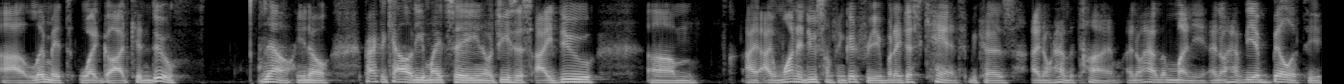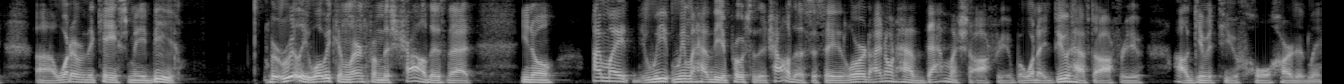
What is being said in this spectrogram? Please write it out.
uh, limit what God can do. Now, you know, practicality might say, you know, Jesus, I do, um, I, I want to do something good for you, but I just can't because I don't have the time. I don't have the money. I don't have the ability, uh, whatever the case may be. But really, what we can learn from this child is that, you know, I might, we, we might have the approach that the child does to say, Lord, I don't have that much to offer you, but what I do have to offer you, I'll give it to you wholeheartedly.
